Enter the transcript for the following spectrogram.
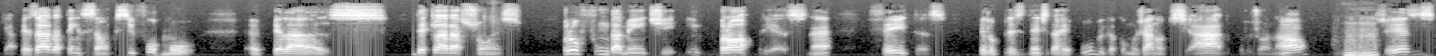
que apesar da tensão que se formou eh, pelas declarações profundamente impróprias, né, feitas pelo presidente da República, como já noticiado pelo jornal, uhum. muitas vezes,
